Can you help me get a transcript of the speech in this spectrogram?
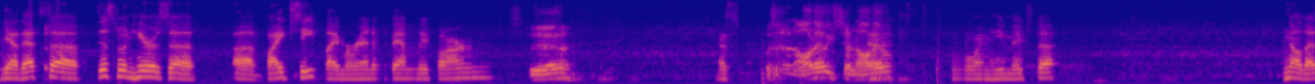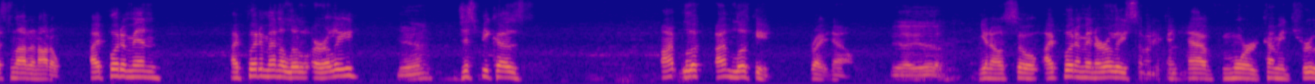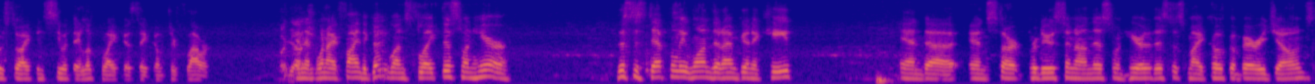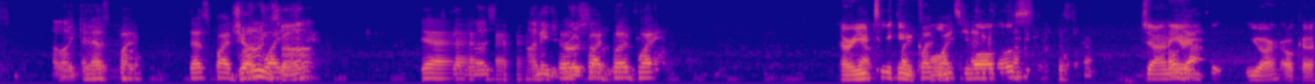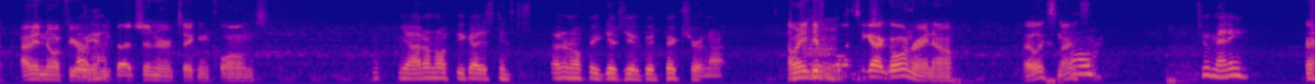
Yeah, that's uh this one here is a, a bike seat by Miranda Family Farm. yeah. That's Was it an auto? You said an auto? When he mixed up. No, that's not an auto. I put him in I put him in a little early Yeah. just because I'm look I'm looking right now. Yeah, yeah. You know, so I put them in early so I can have more coming through so I can see what they look like as they come through flower. And then you. when I find the good ones, like this one here, this is definitely one that I'm going to keep and uh, and start producing on this one here. This is my Cocoa Berry Jones, I like and that. that's by that's by Jones, Bud White. huh? Yeah, I need to grow that's by some. of Bud. White. Are you Yeah, taking by Bud White clones of all those? Johnny, Oh, are yeah. you, you are? Okay. I didn't know if you Oh, were yeah. re-vegging or taking clones. Yeah, I don't know if you guys can. I don't know if it gives you a good picture or not. How many different ones you got going right now? That looks nice. Oh, too many.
